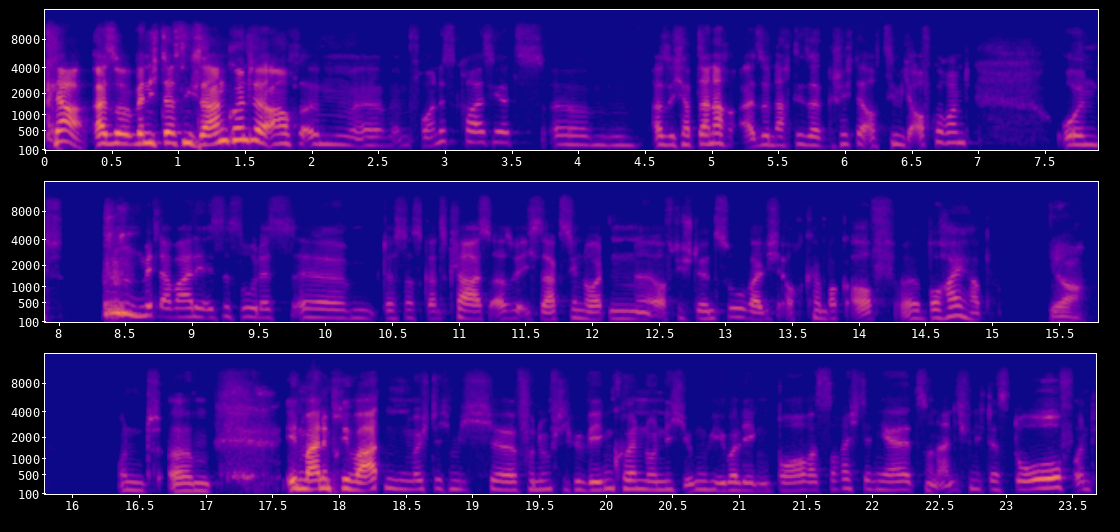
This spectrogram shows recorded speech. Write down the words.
klar, also wenn ich das nicht sagen könnte, auch im, äh, im Freundeskreis jetzt, ähm, also ich habe danach, also nach dieser Geschichte auch ziemlich aufgeräumt und mittlerweile ist es so, dass, ähm, dass das ganz klar ist. Also ich sage es den Leuten äh, auf die Stirn zu, weil ich auch keinen Bock auf äh, Bohai habe. Ja. Und ähm, in meinem Privaten möchte ich mich äh, vernünftig bewegen können und nicht irgendwie überlegen, boah, was sage ich denn jetzt? Und eigentlich finde ich das doof und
